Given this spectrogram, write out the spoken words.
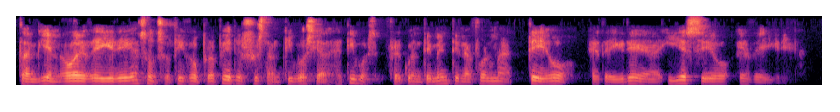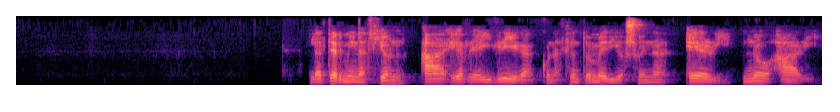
También ORY es un sufijo propio de sustantivos y adjetivos, frecuentemente en la forma TO-RY y SO-RY. La terminación ARY con acento medio suena airy, no ari.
